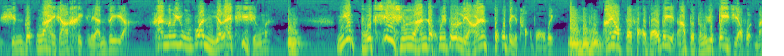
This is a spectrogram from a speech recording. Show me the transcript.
心中暗想：黑脸贼呀，还能用着你来提醒吗？你不提醒俺，这回头两人都得掏宝贝。俺要不掏宝贝，俺不等于白结婚吗？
